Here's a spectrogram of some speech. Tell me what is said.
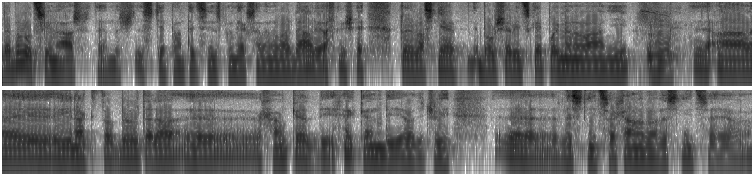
revolucionář, ten Stěpan, teď si nespomínám, jak se jmenoval dál, jo? takže to je vlastně bolševické pojmenování, mm-hmm. ale jinak to byl teda Khan Kendi, Kendi jo? čili vesnice, Chánova vesnice, jo?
